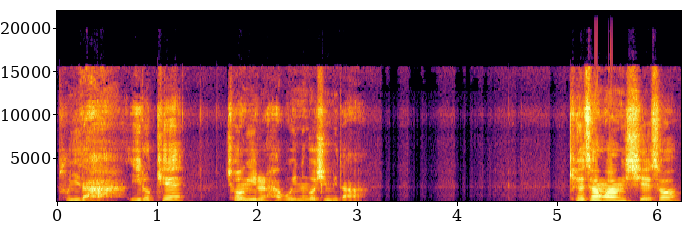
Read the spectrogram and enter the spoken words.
분이다. 이렇게 정의를 하고 있는 것입니다. 개성왕씨에서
